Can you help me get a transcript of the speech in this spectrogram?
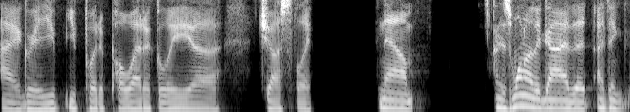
I agree. You you put it poetically uh, justly. Now, there's one other guy that I think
